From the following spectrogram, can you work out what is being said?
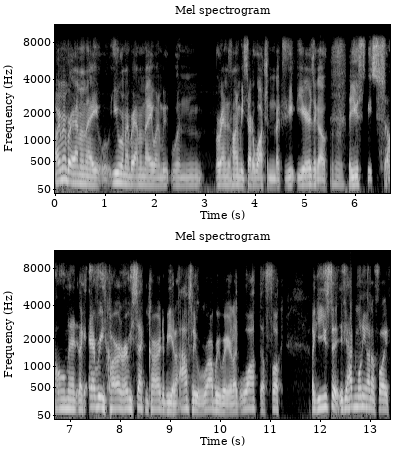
i remember mma you remember mma when we when around the time we started watching like years ago Mm-hmm. there used to be so many like every card or every second card to be an absolute robbery where you're like what the fuck? Like you used to if you had money on a fight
